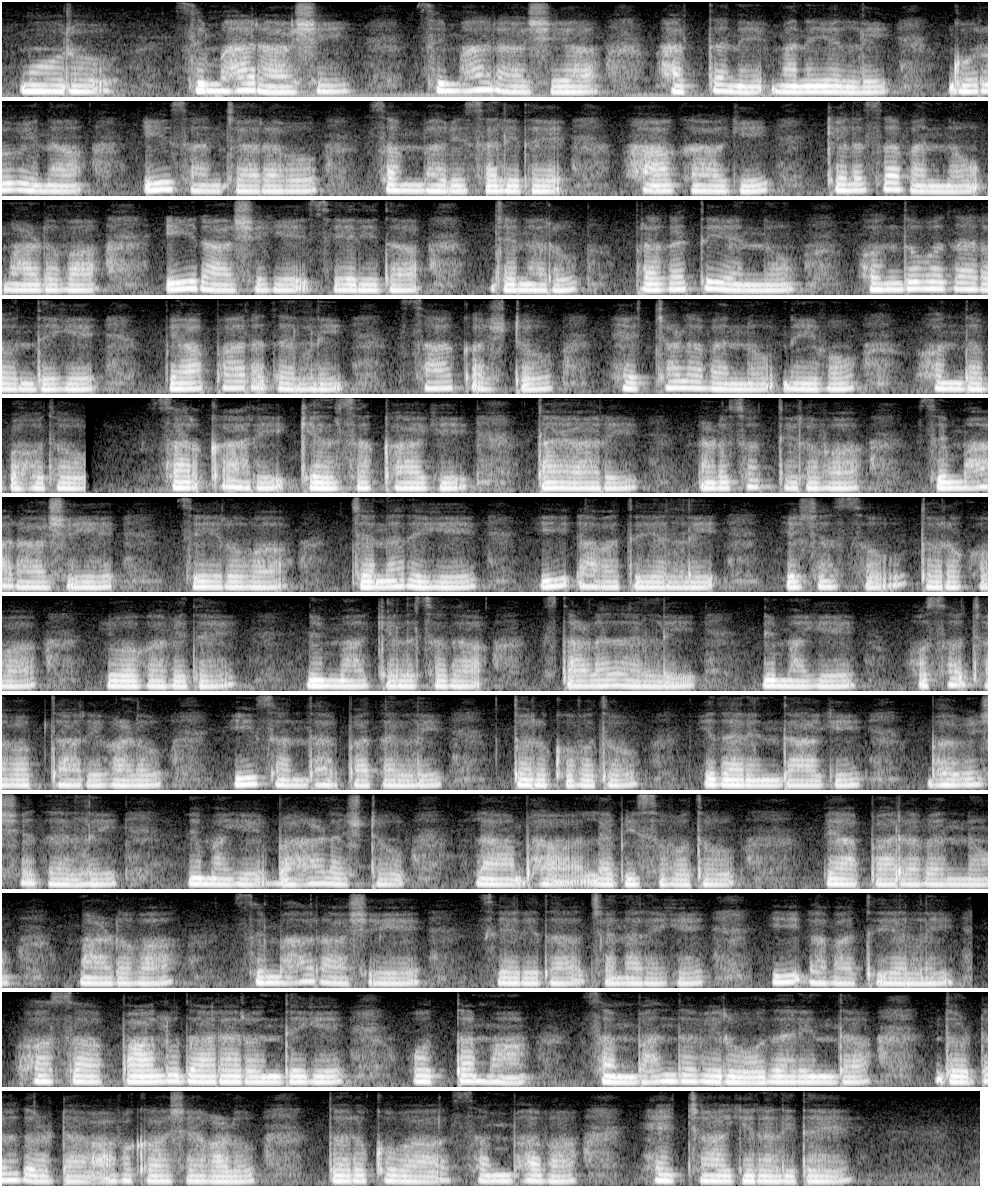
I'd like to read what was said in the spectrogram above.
ಮೂರು ಸಿಂಹರಾಶಿ. ಸಿಂಹರಾಶಿಯ ಹತ್ತನೇ ಮನೆಯಲ್ಲಿ ಗುರುವಿನ ಈ ಸಂಚಾರವು ಸಂಭವಿಸಲಿದೆ. ಹಾಗಾಗಿ ಕೆಲಸವನ್ನು ಮಾಡುವ ಈ ರಾಶಿಗೆ ಸೇರಿದ ಜನರು ಪ್ರಗತಿಯನ್ನು ಹೊಂದುವುದರೊಂದಿಗೆ ವ್ಯಾಪಾರದಲ್ಲಿ ಸಾಕಷ್ಟು ಹೆಚ್ಚಳವನ್ನು ನೀವು ಹೊಂದಬಹುದು. ಸರ್ಕಾರಿ ಕೆಲಸಕ್ಕಾಗಿ ತಯಾರಿ ನಡೆಸುತ್ತಿರುವ ಸಿಂಹರಾಶಿಗೆ ಸೇರುವ ಜನರಿಗೆ ಈ ಅವಧಿಯಲ್ಲಿ ಯಶಸ್ಸು ದೊರಕುವ ಯೋಗವಿದೆ. ನಿಮ್ಮ ಕೆಲಸದ ಸ್ಥಳದಲ್ಲಿ ನಿಮಗೆ ಹೊಸ ಜವಾಬ್ದಾರಿಗಳು ಈ ಸಂದರ್ಭದಲ್ಲಿ ದೊರಕುವುದು. ಇದರಿಂದಾಗಿ ಭವಿಷ್ಯದಲ್ಲಿ ನಿಮಗೆ ಬಹಳಷ್ಟು ಲಾಭ ಲಭಿಸುವುದು. ವ್ಯಾಪಾರವನ್ನು ಮಾಡುವ ಸಿಂಹರಾಶಿಗೆ ಸೇರಿದ ಜನರಿಗೆ ಈ ಅವಧಿಯಲ್ಲಿ ಹೊಸ ಪಾಲುದಾರರೊಂದಿಗೆ ಉತ್ತಮ ಸಂಬಂಧವಿರುವುದರಿಂದ ದೊಡ್ಡ ದೊಡ್ಡ ಅವಕಾಶಗಳು ದೊರಕುವ ಸಂಭವ ಹೆಚ್ಚಾಗಿರಲಿದೆ.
